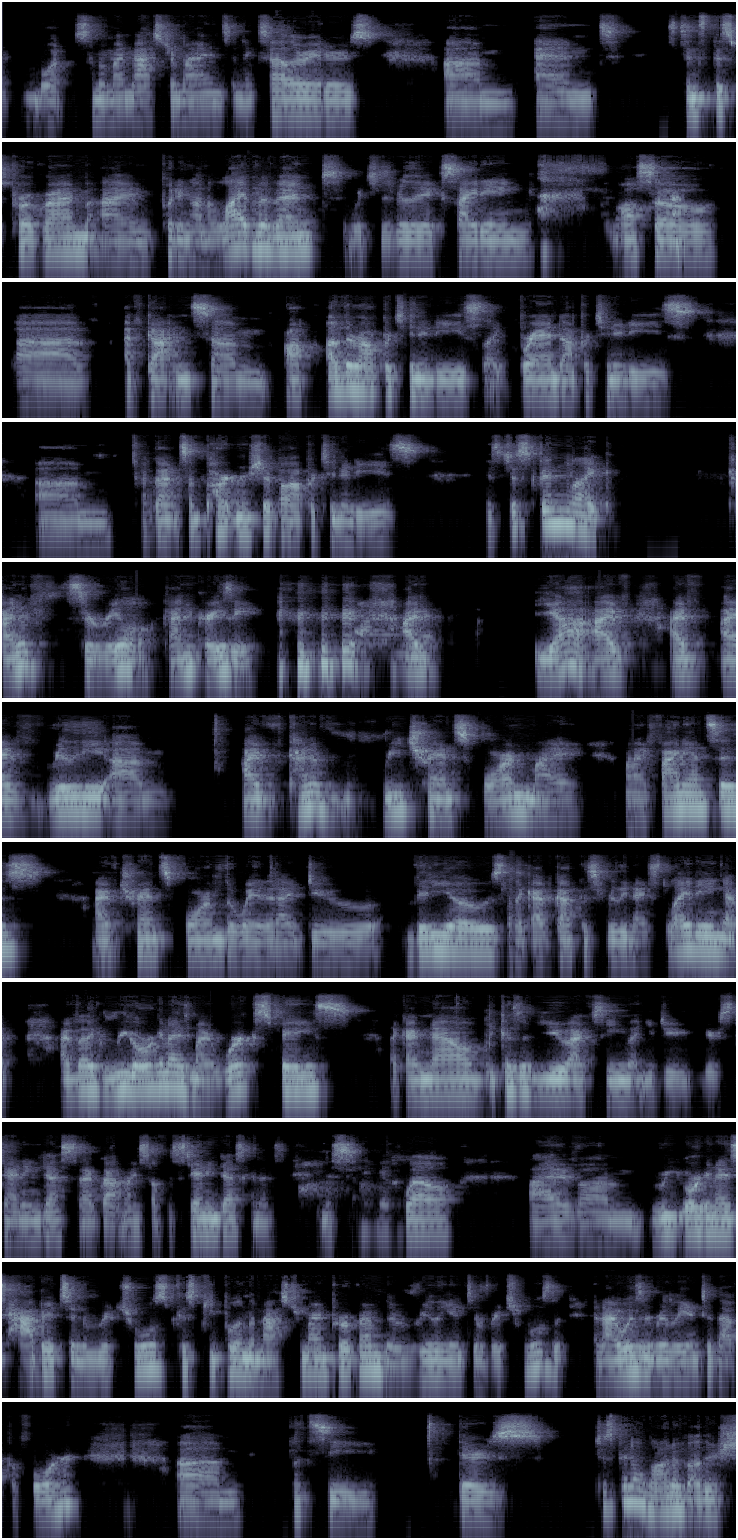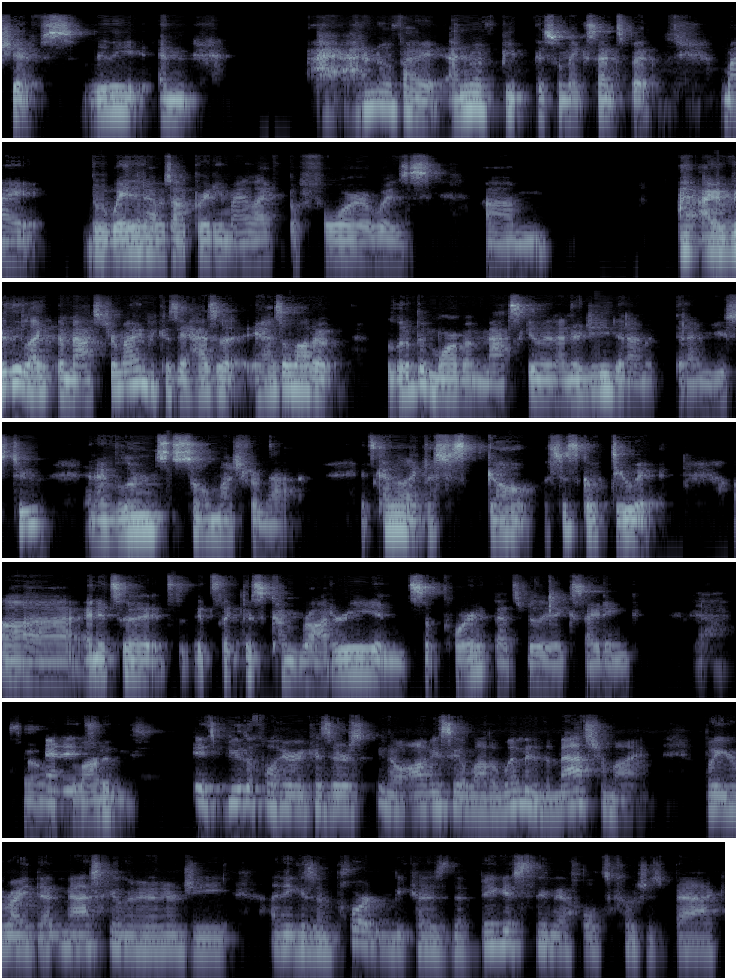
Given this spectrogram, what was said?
some of my masterminds and accelerators. Um, and since this program, I'm putting on a live event, which is really exciting. I'm also uh, I've gotten some other opportunities like brand opportunities. Um, I've gotten some partnership opportunities. It's just been like kind of surreal, kind of crazy. I've, yeah, I've, I've, I've really, um, I've kind of retransformed my, my finances. I've transformed the way that I do videos. Like I've got this really nice lighting. I've, I've like reorganized my workspace like I'm now because of you, I've seen that you do your standing desks. I've got myself a standing desk and a, and a as well. I've um, reorganized habits and rituals because people in the mastermind program they're really into rituals, and I wasn't really into that before. Um, let's see, there's just been a lot of other shifts, really, and I, I don't know if I I don't know if this will make sense, but my the way that I was operating my life before was um, I, I really like the mastermind because it has a it has a lot of a little bit more of a masculine energy that I'm that I'm used to, and I've learned so much from that. It's kind of like let's just go, let's just go do it, uh, and it's a it's it's like this camaraderie and support that's really exciting. Yeah. So a lot of these. It's beautiful, Harry, because there's you know obviously a lot of women in the mastermind, but you're right that masculine energy I think is important because the biggest thing that holds coaches back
